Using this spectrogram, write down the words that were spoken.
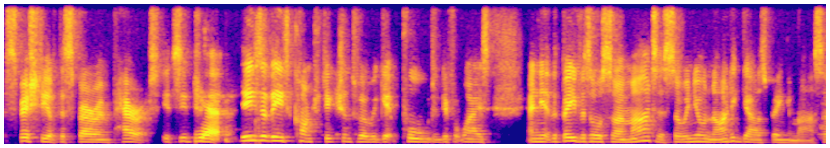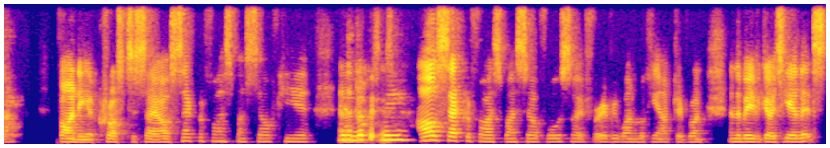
especially of the sparrow and parrot. It's yeah. These are these contradictions where we get pulled in different ways, and yet the beaver's also a martyr. So when your nightingale's being a martyr, finding a cross to say, I'll sacrifice myself here. And look at says, me. I'll sacrifice myself also for everyone, looking after everyone. And the beaver goes, Yeah, let's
